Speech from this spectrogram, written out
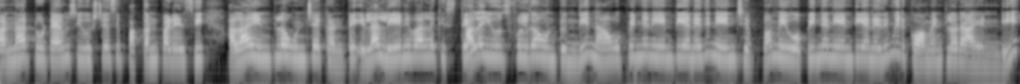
one or two times use చేసి పక్కన పడేసి అలా ఇంట్లో ఉంచే కంటే ఇలా లేని వాళ్ళకి ఇస్తే చాలా యూస్ఫుల్గా ఉంటుంది. నా ఒపీనియన్ ఏంటి అనేది నేను చెప్పా. మీ ఒపీనియన్ ఏంటి అనేది మీరు కామెంట్లో రాయండి.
